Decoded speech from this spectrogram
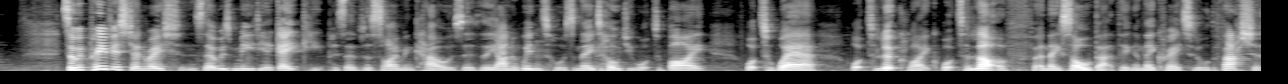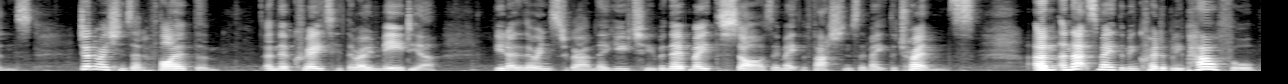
So with previous generations, there was media gatekeepers. There was the Simon Cowells, there was the Anna Wintours, and they told you what to buy, what to wear, what to look like, what to love, and they sold that thing and they created all the fashions. Generations then have fired them and they've created their own media, you know, their Instagram, their YouTube, and they've made the stars, they make the fashions, they make the trends. Um, and that's made them incredibly powerful.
